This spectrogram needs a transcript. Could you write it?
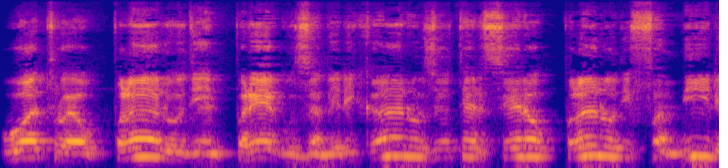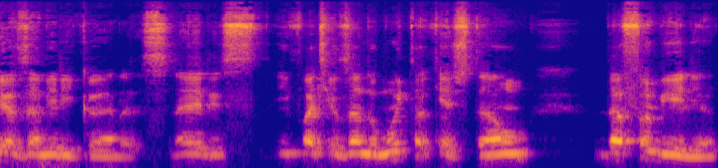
o outro é o Plano de Empregos Americanos e o terceiro é o Plano de Famílias Americanas, né? eles enfatizando muito a questão da família.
